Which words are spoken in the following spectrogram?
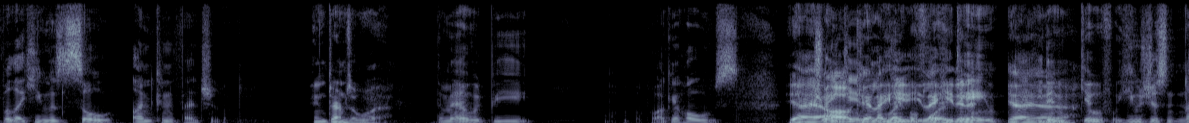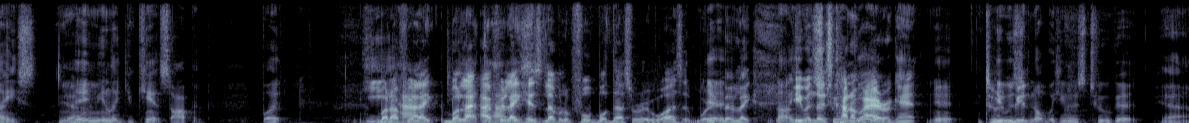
but like he was so unconventional. in terms of what? The man would be fucking hose. Yeah, yeah. Oh, okay, like right he like he didn't. Yeah, like, yeah, He didn't yeah. give a f- He was just nice. You know what I mean? Like you can't stop him. But he. But I feel like, but like I feel like his level of football, that's where it was. Where Yeah. like, No, even though it's kind of arrogant. Yeah. to he was be- no, but he was too good. Yeah,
